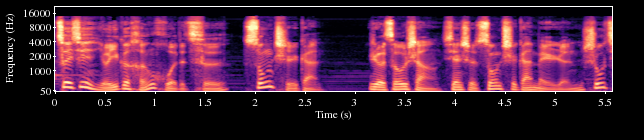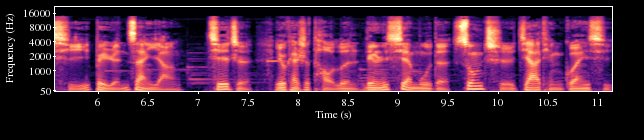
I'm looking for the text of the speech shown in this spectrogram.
最近有一个很火的词“松弛感”，热搜上先是松弛感美人舒淇被人赞扬。接着又开始讨论令人羡慕的松弛家庭关系，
